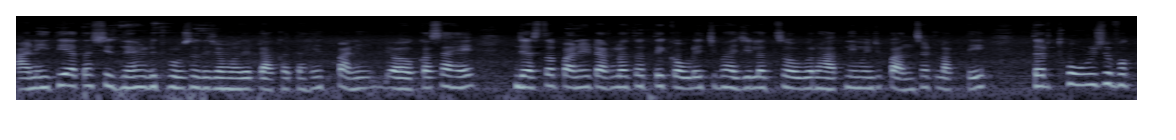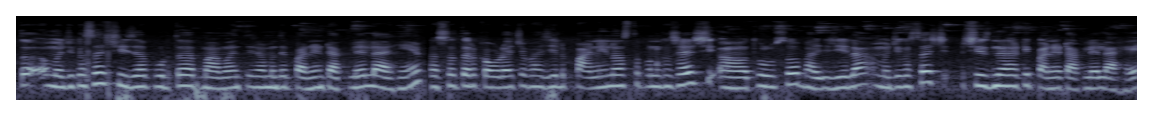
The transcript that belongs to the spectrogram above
आणि ती आता शिजण्यासाठी थोडंसं त्याच्यामध्ये टाकत आहेत. पाणी कसं आहे जास्त पाणी टाकलं तर ते कवड्याची भाजीला चव राहत नाही म्हणजे पानसट लागते. तर थोडीशी फक्त म्हणजे कसं शिजापुरतं मामाने त्याच्यामध्ये पाणी टाकलेलं आहे. तसं तर कवड्याच्या भाजीला पाणी नसतं पण कसं आहे शि- थोडंसं भाजीला म्हणजे कसं शि- शिजण्यासाठी पाणी टाकलेलं आहे.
